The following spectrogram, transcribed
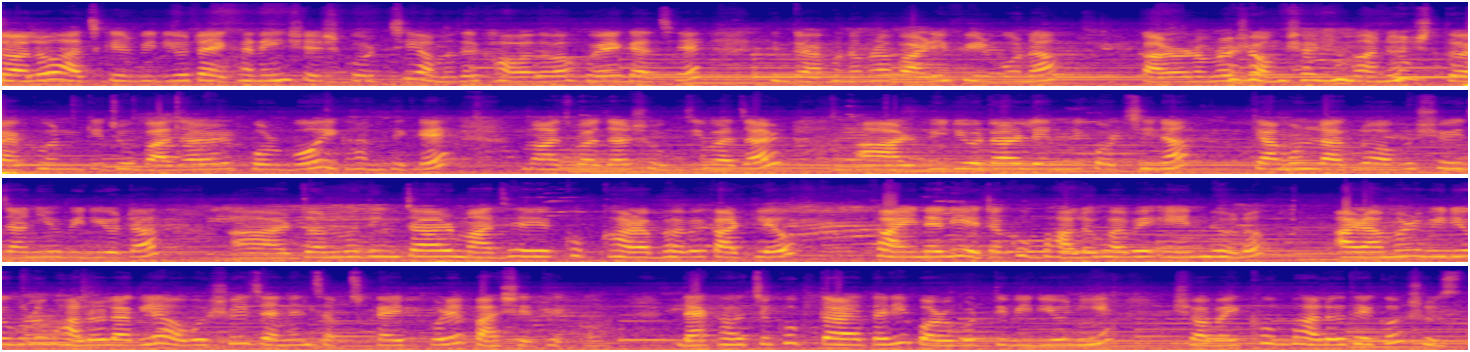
চলো, আজকের ভিডিওটা এখানেই শেষ করছি। আমাদের খাওয়া দাওয়া হয়ে গেছে, কিন্তু এখন আমরা বাড়ি ফিরবো না, কারণ আমরা সংসারী মানুষ, তো এখন কিছু বাজার করব এখান থেকে, মাছ বাজার, সবজি বাজার। আর ভিডিওটা আর লেন্দি করছি না। কেমন লাগল অবশ্যই জানিও ভিডিওটা। আর জন্মদিনটার মাঝে খুব খারাপভাবে কাটলেও ফাইনালি এটা খুব ভালোভাবে এন্ড হলো। আর আমার ভিডিওগুলো ভালো লাগলে অবশ্যই চ্যানেল সাবস্ক্রাইব করে পাশে থেকো। দেখা হচ্ছে খুব তাড়াতাড়ি পরবর্তী ভিডিও নিয়ে। সবাই খুব ভালো থেকো, সুস্থ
